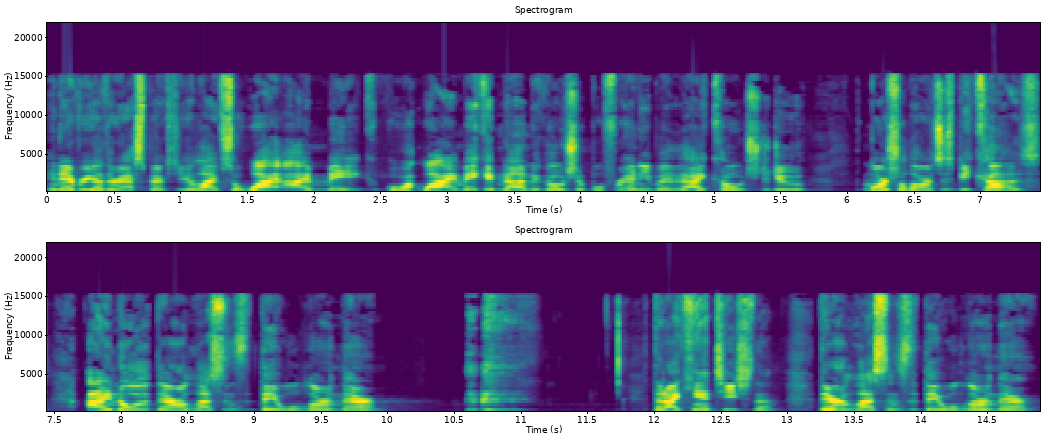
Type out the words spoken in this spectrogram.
in every other aspect of your life. So why I make or why I make it non-negotiable for anybody that I coach to do martial arts is because I know that there are lessons that they will learn there that I can't teach them. There are lessons that they will learn there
